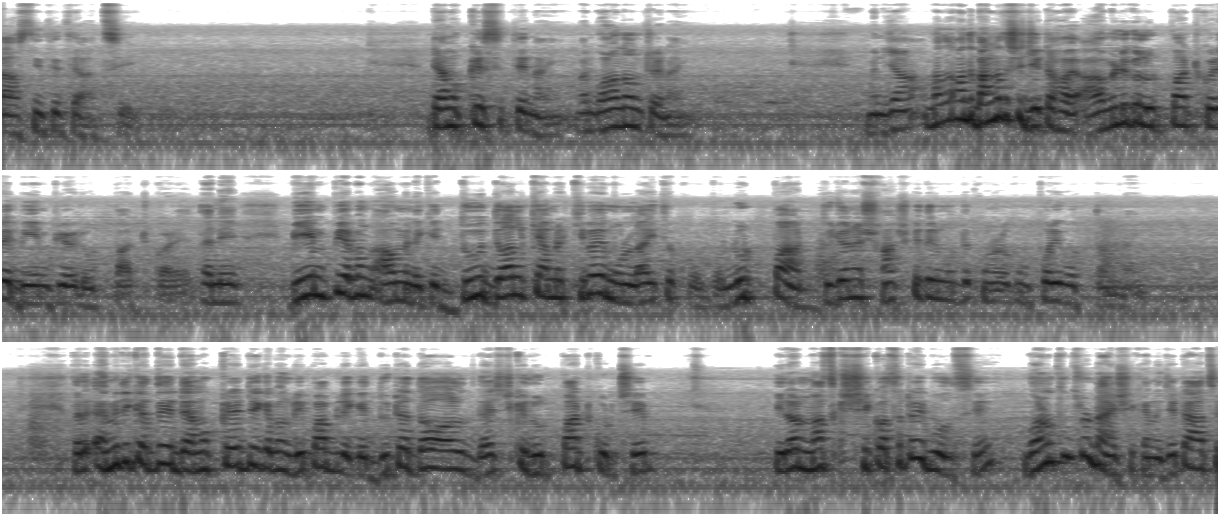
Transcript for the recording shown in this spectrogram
রাজনীতিতে আছি। ডেমোক্রেসিতে নাই মানে গণতন্ত্রে নাই। মানে আমাদের বাংলাদেশে যেটা হয়, আওয়ামী লীগও লুটপাট করে, বিএনপিও লুটপাট করে। তাহলে বিএনপি এবং আওয়ামী লীগ এই দুই দলকে আমরা কীভাবে মূল্যায়িত করব? লুটপাট, দুজনের সংস্কৃতির মধ্যে কোনো রকম পরিবর্তন নাই। তাহলে আমেরিকাতে ডেমোক্রেটিক এবং রিপাবলিকের দুটা দল দেশকে লুটপাট করছে। ইলন মাস্ক সে কথাটাই বলছে, গণতন্ত্র নাই সেখানে, যেটা আছে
